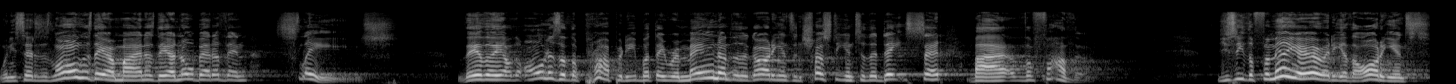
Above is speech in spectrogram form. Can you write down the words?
when he says, As long as they are minors, they are no better than slaves. They, they are the owners of the property, but they remain under the guardians and trustee until the date set by the father. You see, the familiarity of the audience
